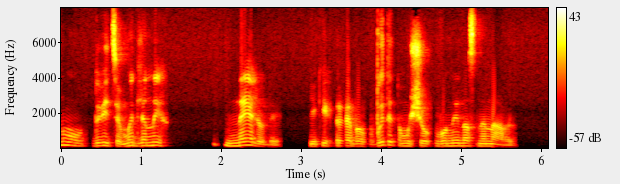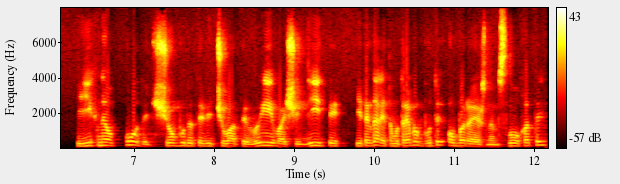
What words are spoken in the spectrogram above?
Ну, дивіться, ми для них не люди, яких треба вбити, тому що вони нас ненавидять. І їх не обходить, що будете відчувати ви, ваші діти і так далі. Тому треба бути обережним, слухати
